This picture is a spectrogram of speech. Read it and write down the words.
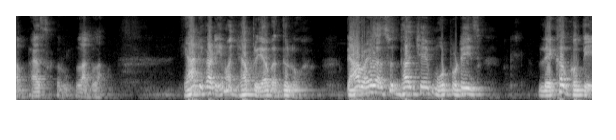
अभ्यास करू लागला. ह्या ठिकाणी माझ्या प्रियाबद्दल त्यावेळेला सुद्धा जे मोठमोठे लेखक होते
